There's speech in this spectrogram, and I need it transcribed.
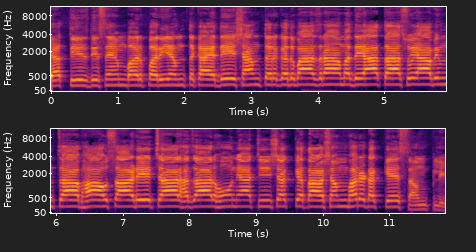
एकतीस डिसेंबर पर्यंत काय देशांतर्गत बाजारामध्ये आता सोयाबीनचा भाव साडेचार हजार होण्याची शक्यता शंभर टक्के संपली.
